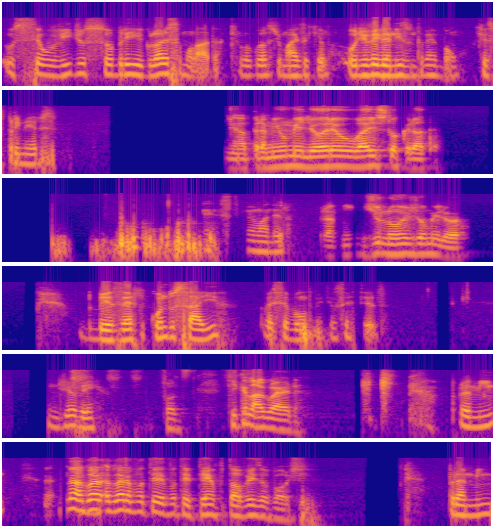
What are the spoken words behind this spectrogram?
o seu vídeo sobre Glória Simulada. Aquilo eu gosto demais daquilo. Ou de veganismo também é bom, que os primeiros. Ah, pra mim o melhor é o aristocrata. Esse também é maneiro. Pra mim, de longe é o melhor. Do Berserk, quando sair, vai ser bom também, tenho certeza. Um dia vem. Fica na guarda. Pra mim, Não, agora, agora eu vou ter, vou ter tempo, talvez eu volte. pra mim,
